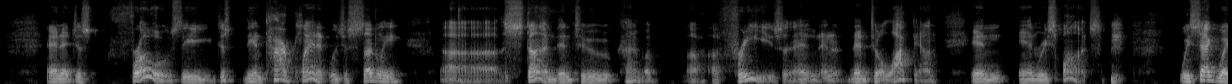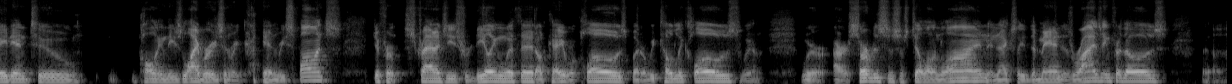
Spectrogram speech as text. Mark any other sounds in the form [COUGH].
And it just froze the, just the entire planet was just suddenly uh, stunned into kind of a, a, a freeze and, and then to a lockdown in, in response. We segued into calling these libraries in, re in response, different strategies for dealing with it. Okay, we're closed, but are we totally closed? We're, we're, our services are still online and actually demand is rising for those.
